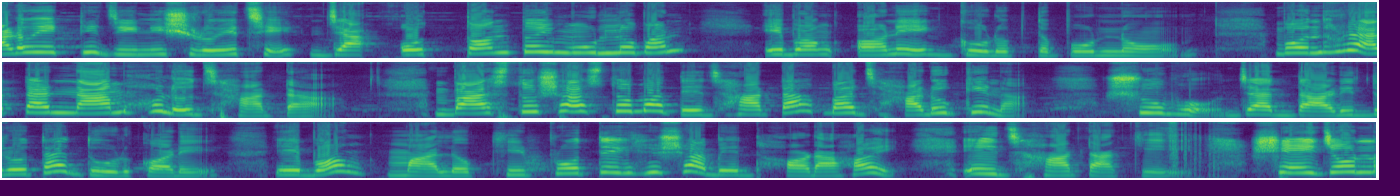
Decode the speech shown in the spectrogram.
আরও একটি জিনিস রয়েছে যা অত্যন্তই মূল্যবান এবং অনেক গুরুত্বপূর্ণ। বন্ধুরা, তার নাম হলো ঝাঁটা। বাস্তুশাস্ত্র মতে ঝাঁটা বা ঝাড়ু কেনা শুভ যা দারিদ্রতা দূর করে এবং মা লক্ষ্মীর প্রতীক হিসাবে ধরা হয় এই ঝাঁটাকে। সেই জন্য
